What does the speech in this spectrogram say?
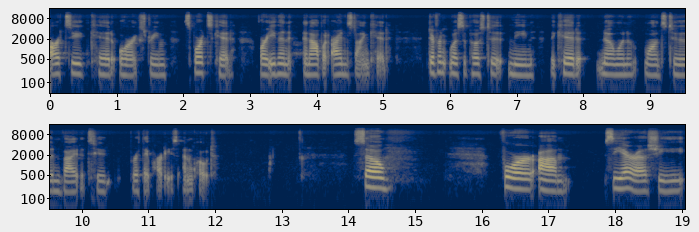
artsy kid or extreme sports kid or even an Albert Einstein kid. Different was supposed to mean the kid no one wants to invite to birthday parties, end quote. So for um, Sierra, she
